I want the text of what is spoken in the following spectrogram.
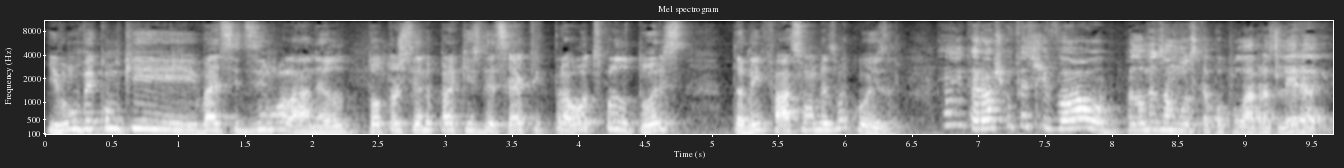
e vamos ver como que vai se desenrolar, né? Eu tô torcendo para que isso dê certo e para outros produtores também façam a mesma coisa. É, cara, eu acho que o festival, pelo menos a música popular brasileira,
